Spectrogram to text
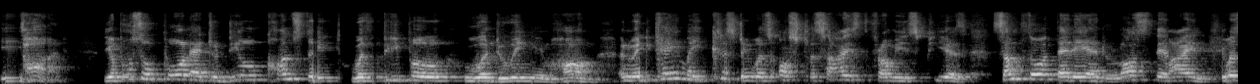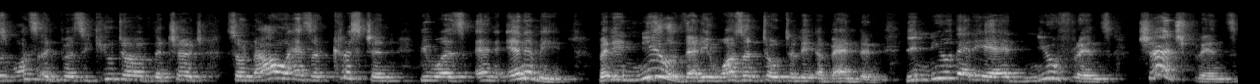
is hard. The Apostle Paul had to deal constantly with people who were doing him harm. And when he became a Christian, he was ostracized from his peers. Some thought that he had lost their mind. He was once a persecutor of the church. So now, as a Christian, he was an enemy. But he knew that he wasn't totally abandoned. He knew that he had new friends, church friends,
